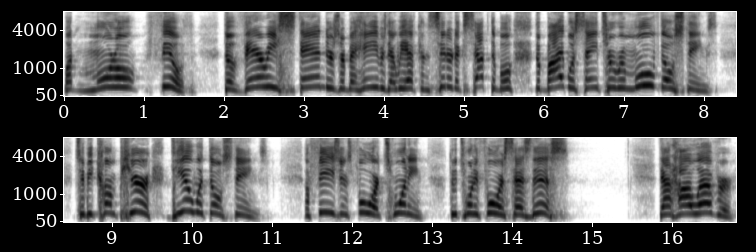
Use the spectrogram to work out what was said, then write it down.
But moral filth, the very standards or behaviors that we have considered acceptable, the Bible is saying to remove those things to become pure. Deal with those things. Ephesians 4 20 through 24 says this that, however,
